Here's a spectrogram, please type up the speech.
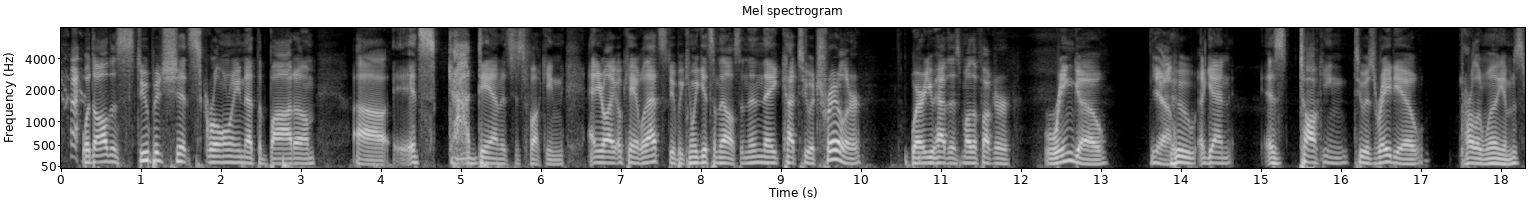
with all the stupid shit scrolling at the bottom. Uh, it's goddamn, it's just fucking. And you're like, okay, well that's stupid. Can we get something else? And then they cut to a trailer where you have this motherfucker Ringo, Yeah. who again is talking to his radio, Harland Williams,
